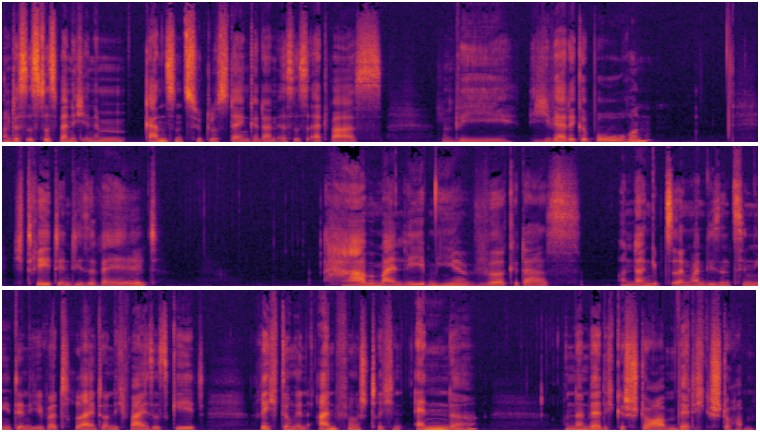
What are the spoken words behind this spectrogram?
Und das ist es, wenn ich in dem ganzen Zyklus denke, dann ist es etwas wie, ich werde geboren, ich trete in diese Welt, habe mein Leben hier, wirke das, Und dann gibt es irgendwann diesen Zenit, den ich übertreite und ich weiß, es geht Richtung in Anführungsstrichen Ende. Und dann werde ich gestorben, werde ich gestorben.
